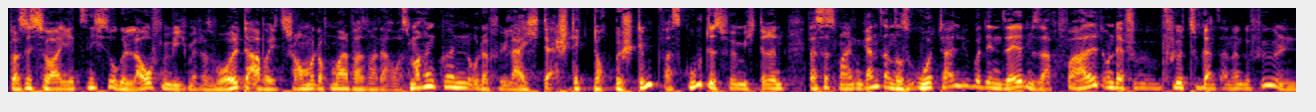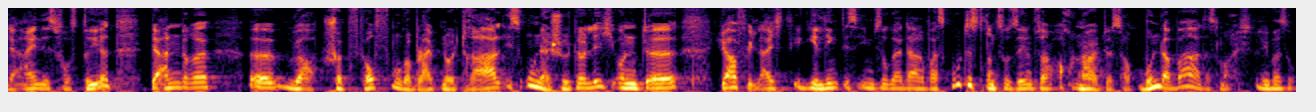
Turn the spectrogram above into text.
das ist zwar jetzt nicht so gelaufen, wie ich mir das wollte, aber jetzt schauen wir doch mal, was wir daraus machen können oder vielleicht da steckt doch bestimmt was Gutes für mich drin. Das ist mal ein ganz anderes Urteil über denselben Sachverhalt und er führt zu ganz anderen Gefühlen. Der eine ist frustriert, der andere äh, ja, schöpft Hoffnung oder bleibt neutral, ist unerschütterlich und äh, ja, vielleicht gelingt es ihm sogar da was Gutes drin zu sehen und zu sagen, ach nein, das ist auch wunderbar, das mache ich lieber so.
